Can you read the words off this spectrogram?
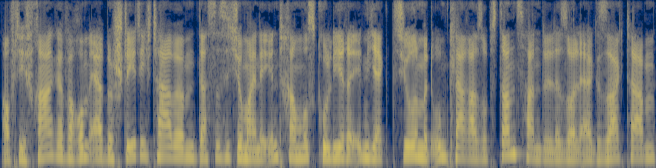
Auf die Frage, warum er bestätigt habe, dass es sich um eine intramuskuläre Injektion mit unklarer Substanz handele, soll er gesagt haben,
